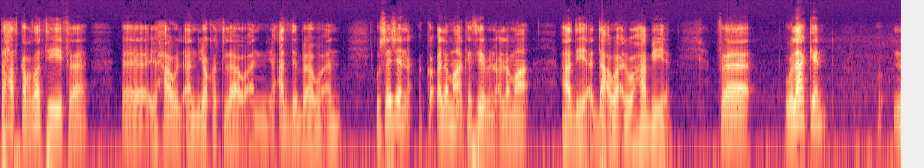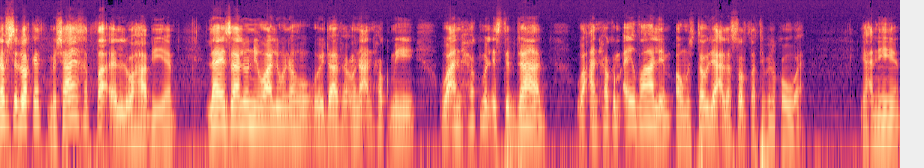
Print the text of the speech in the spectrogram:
تحت قبضته فيحاول آه، أن يقتله وأن يعذبه وأن وسجن علماء كثير من علماء هذه الدعوة الوهابية. ف ولكن نفس الوقت مشايخ الوهابية لا يزالون يوالونه ويدافعون عن حكمه وعن حكم الاستبداد وعن حكم أي ظالم أو مستولي على السلطة بالقوة. يعني ال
